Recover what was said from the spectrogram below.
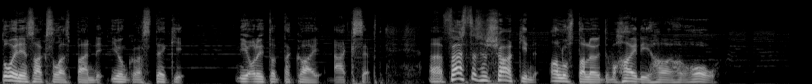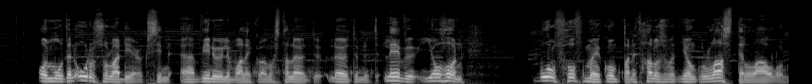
Toinen saksalaisbändi, jonka kanssa teki, niin oli totta kai Accept. Fast as a Sharkin alusta löytyvä Heidi Ho Ho on muuten Ursula Dirksin vinyylivalikoimasta löyty, löytynyt levy, johon Wolf Hoffman kumppanit halusivat jonkun lastenlaulun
